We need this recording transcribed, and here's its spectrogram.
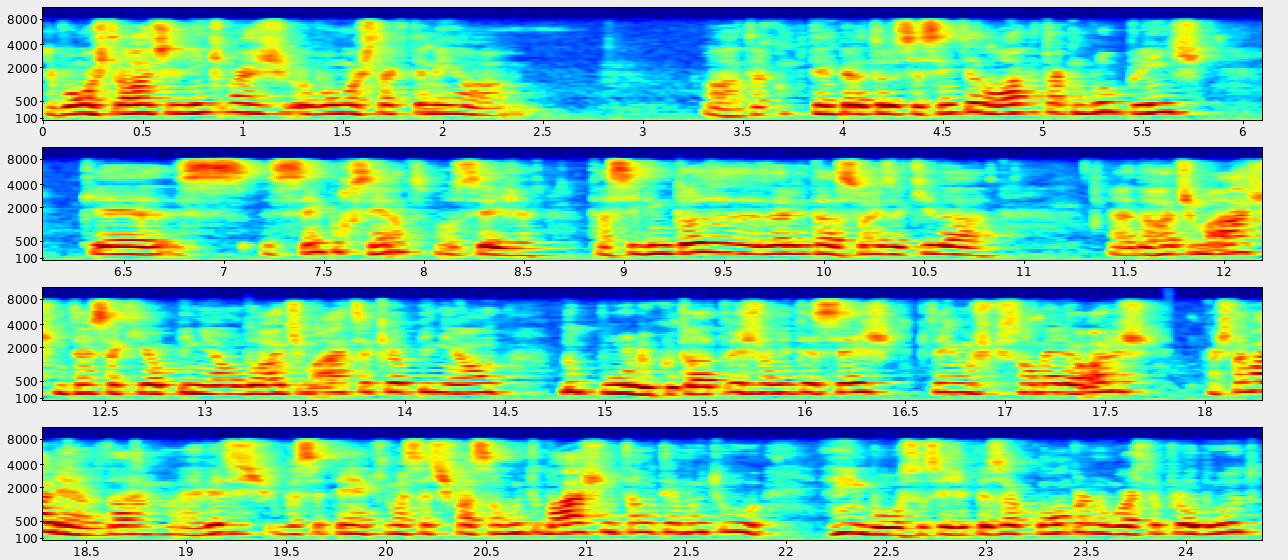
Eu vou mostrar o hotlink, mas eu vou mostrar aqui também, ó, ó tá com temperatura de 69, tá com blueprint que é 100%, ou seja, está seguindo todas as orientações aqui da, é, da Hotmart. Então isso aqui é a opinião do Hotmart, isso aqui é a opinião do público, tá? 3,96 tem uns que são melhores, mas está valendo, tá? Às vezes você tem aqui uma satisfação muito baixa, então tem muito reembolso, ou seja, a pessoa compra, não gosta do produto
